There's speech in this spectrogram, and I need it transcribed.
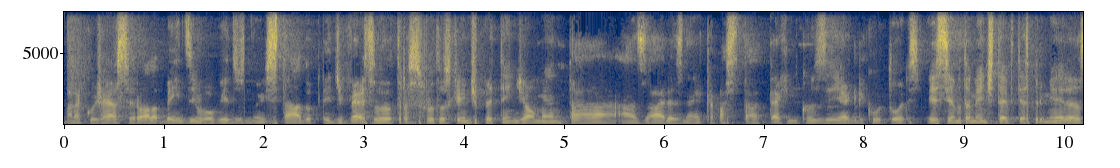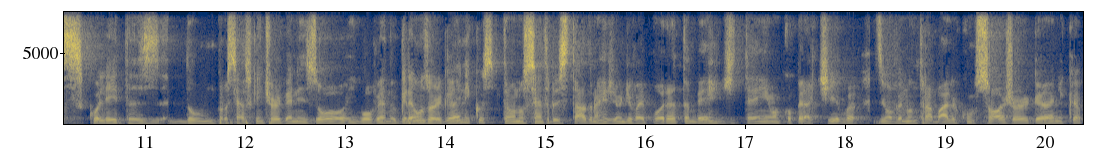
maracujá e acerola bem desenvolvidos no estado e diversas outras frutas que a gente pretende aumentar as áreas, né, capacitar técnicos e agricultores. Esse ano também a gente deve ter as primeiras colheitas de um processo que a gente organizou envolvendo grãos orgânicos. Então, no centro do estado, na região de Vaiporã também, a gente tem uma cooperativa desenvolvendo um trabalho com soja orgânica.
